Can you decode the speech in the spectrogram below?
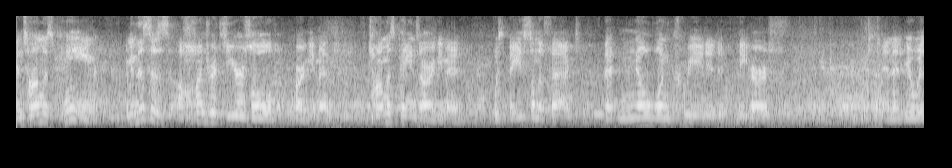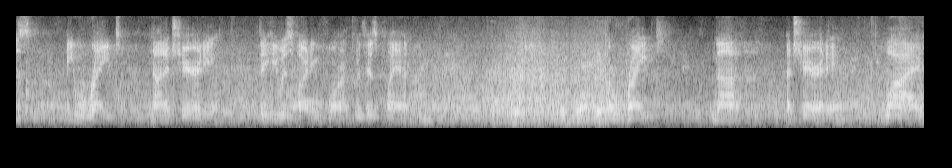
And Thomas Paine, I mean, this is a hundreds years old argument. Thomas Paine's argument was based on the fact that no one created the earth, and that it was a right, not a charity, that he was fighting for with his plan. A right not a charity. Why?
